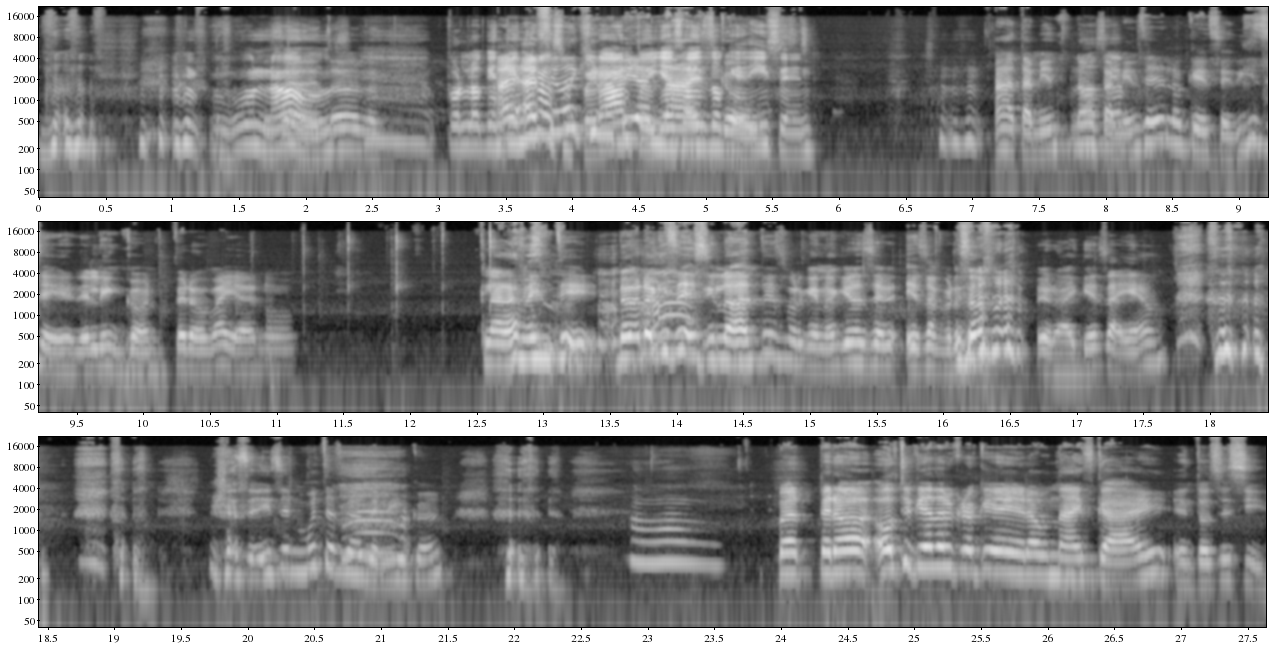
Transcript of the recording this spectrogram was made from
Who O sea, de knows? los- Por lo que entiendo era súper alto y ya sabes lo que dicen. Ah, también, no, No sé. también sé lo que se dice de Lincoln, pero vaya, no. Claramente, no, no quise decirlo antes porque no quiero ser esa persona, pero I guess I am. se dicen muchas cosas de Lincoln. But, pero altogether creo que era un nice guy, entonces sí,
